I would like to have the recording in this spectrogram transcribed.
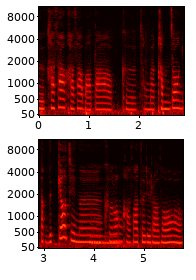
그 가사 가사마다 그 정말 감정이 딱 느껴지는 음. 그런 가사들이라서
